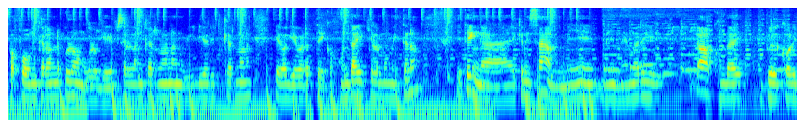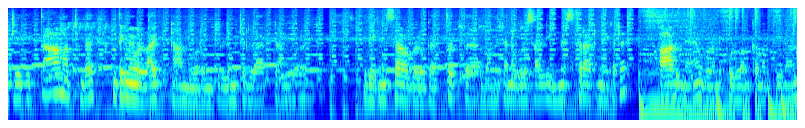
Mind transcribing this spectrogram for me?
පෆෝම් කරන්න පුළුවන්. ගොලු ගේම් සෙල්ලං කරනවා නම් වීඩියෝ ඩිට් කරනවන ඒවගේවටත් ඒක හොඳයි කියල මම හිතනවා. ඉතිං එක නිසා මේ මෙමරි ගොඩාක් හොඳයි. බිල් කොලිටිය එක තාමත් හොඳ මතක මේ ලයිෆ් ටාම් වරන්ට ලිමිට ලයිෆ් ටාම් වරට ඉදක නිසා ඔගොලු ගත්තොත් මම තැන ගොලු සල්ලි ඉන්නස් කරාට මේකට පාඩු නෑ. ගොලන්ට පුළුවන්කමක් තියෙනවන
